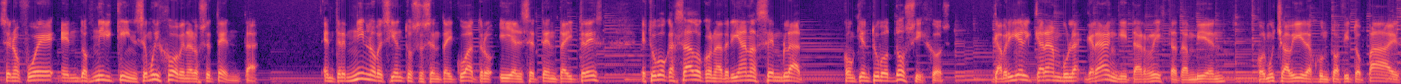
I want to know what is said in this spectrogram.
se nos fue en 2015, muy joven, a los 70. Entre 1964 y el 73 estuvo casado con Adriana Semblat, con quien tuvo dos hijos. Gabriel Carámbula, gran guitarrista también, con mucha vida junto a Fito Páez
